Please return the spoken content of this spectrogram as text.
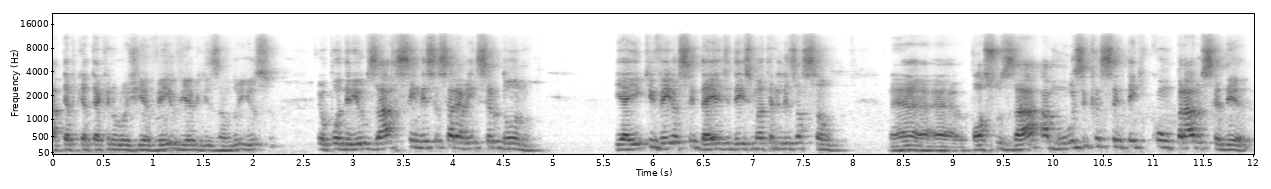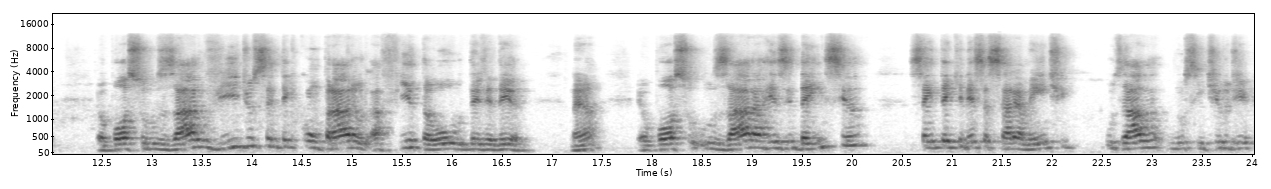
até porque a tecnologia veio viabilizando isso, eu poderia usar sem necessariamente ser o dono. E aí que veio essa ideia de desmaterialização. Né? É, eu posso usar a música sem ter que comprar o CD. Eu posso usar o vídeo sem ter que comprar a fita ou o DVD. Né? Eu posso usar a residência sem ter que necessariamente usá-la no sentido de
